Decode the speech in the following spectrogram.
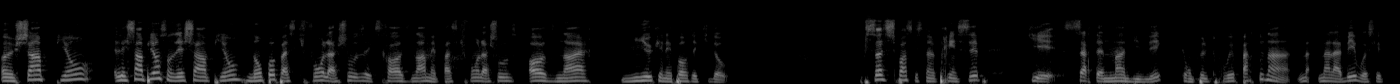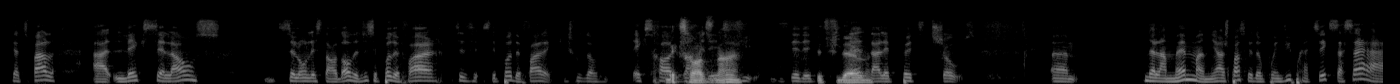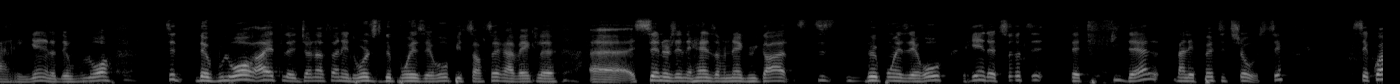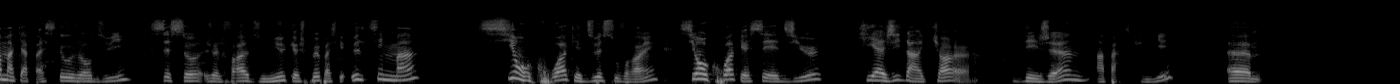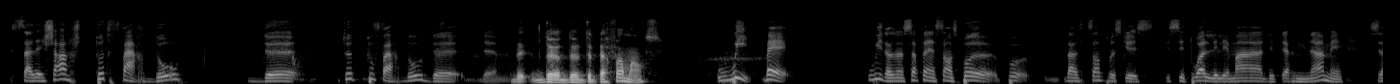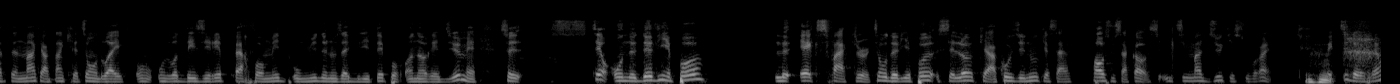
un champion, les champions sont des champions, non pas parce qu'ils font la chose extraordinaire, mais parce qu'ils font la chose ordinaire mieux que n'importe qui d'autre. Puis ça, je pense que c'est un principe qui est certainement biblique, qu'on peut le trouver partout dans, dans la Bible, est-ce que quand tu parles à l'excellence selon les standards de Dieu, c'est pas de faire, c'est pas de faire quelque chose d'extraordinaire, d'être fidèle dans les petites choses. Euh, de la même manière, je pense que d'un point de vue pratique, ça sert à rien là, de vouloir de vouloir être le Jonathan Edwards 2.0 puis de sortir avec le euh, Sinners in the Hands of an Angry God 2.0, rien de ça d'être fidèle dans les petites choses. Tu sais. C'est quoi ma capacité aujourd'hui? C'est ça, je vais le faire du mieux que je peux parce que ultimement, si on croit que Dieu est souverain, si on croit que c'est Dieu qui agit dans le cœur des jeunes en particulier, euh, ça décharge tout fardeau de tout, tout fardeau de de, de, de, de performance. Oui, ben oui, dans un certain sens, pas, pas dans le sens parce que c'est toi l'élément déterminant, mais certainement qu'en tant que chrétien, on doit, on, doit désirer performer au mieux de nos habilités pour honorer Dieu, mais on ne devient pas le X-factor. On ne devient pas, c'est là qu'à cause de nous que ça passe ou ça casse. C'est ultimement Dieu qui est souverain. Mhm.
